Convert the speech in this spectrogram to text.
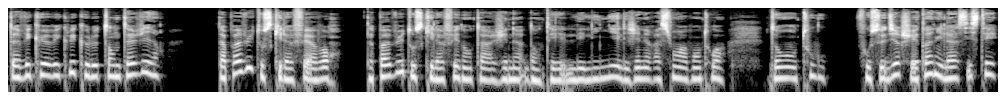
t'as vécu avec lui que le temps de ta vie. Hein. T'as pas vu tout ce qu'il a fait avant. T'as pas vu tout ce qu'il a fait dans ta dans tes, les lignées, les générations avant toi. Dans tout. Faut se dire, Shaitan, il a assisté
